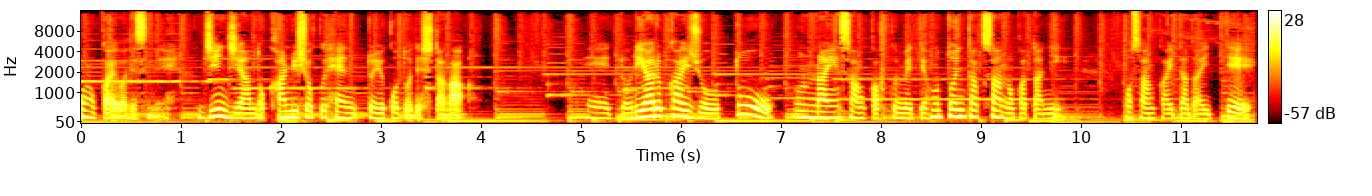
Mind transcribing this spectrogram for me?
今回はですね、人事管理職編ということでしたが、えっ、ー、と、リアル会場とオンライン参加含めて本当にたくさんの方にご参加いただいて、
